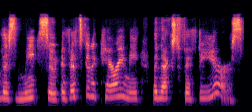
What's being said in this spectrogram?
this meat suit if it's going to carry me the next 50 years.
